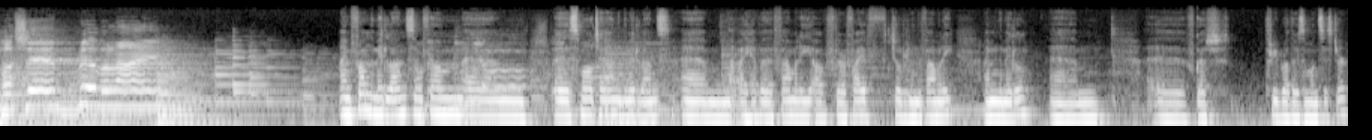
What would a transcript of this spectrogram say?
Hudson River line. I'm from the Midlands. I'm from um, a small town in the Midlands. Um, I have a family of there are five children in the family. I'm in the middle. Um, I've got three brothers and one sister.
